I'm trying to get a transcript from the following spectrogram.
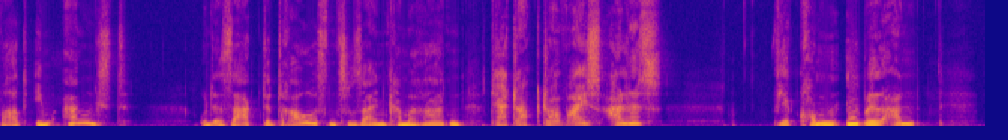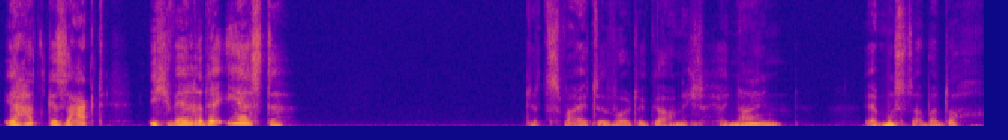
ward ihm Angst, und er sagte draußen zu seinen Kameraden, der Doktor weiß alles. Wir kommen übel an. Er hat gesagt, ich wäre der Erste. Der Zweite wollte gar nicht hinein. Er musste aber doch.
